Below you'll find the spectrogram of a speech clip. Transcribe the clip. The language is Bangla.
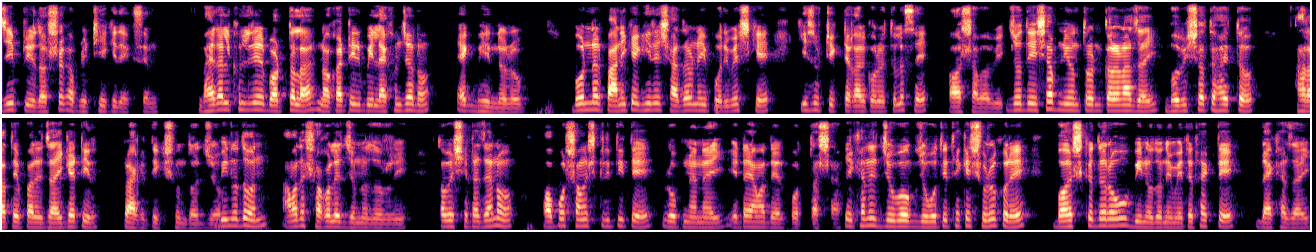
জি প্রিয় দর্শক আপনি ঠিকই দেখছেন। ভাইরাল খলিলের বটতলা নকাটির বিল এখন যেন এক ভিন্ন রূপ। বন্যার পানিকে ঘিরে সাধারণ এই পরিবেশকে কিছু টিকটাকার করে তুলেছে অস্বাভাবিক। যদি এসব নিয়ন্ত্রণ করা না যায় ভবিষ্যতে হয়তো হারাতে পারে জায়গাটির প্রাকৃতিক সৌন্দর্য। বিনোদন আমাদের সকলের জন্য জরুরি তবে সেটা যেন অপসংস্কৃতিতে রূপ না নেয় এটাই আমাদের প্রত্যাশা। এখানে যুবক যুবতী থেকে শুরু করে বয়স্কদেরও বিনোদনে মেতে থাকতে দেখা যায়।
